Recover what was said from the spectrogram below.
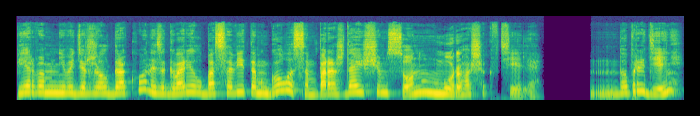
Первым не выдержал дракон и заговорил басовитым голосом, порождающим сон мурашек в теле. «Добрый день»,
